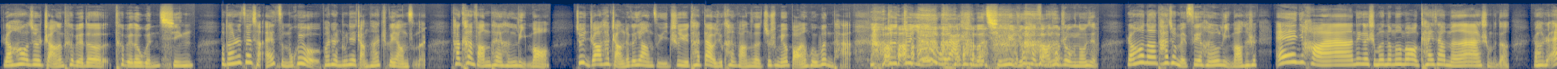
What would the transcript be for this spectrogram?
然后就是长得特别的特别的文青。我当时在想，哎，怎么会有房产中介长他这个样子呢？他看房子他也很礼貌，就你知道他长这个样子，以至于他带我去看房子，就是没有保安会问他，就就以为我俩是什么情侣去看房子这种东西。然后呢，他就每次也很有礼貌，他说：“哎，你好啊，那个什么，能不能帮我开一下门啊什么的？”然后说：“哎，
